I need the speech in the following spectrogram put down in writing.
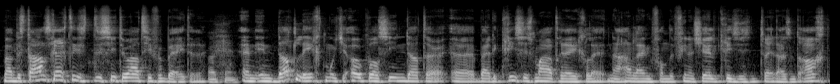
Maar bestaansrecht is de situatie verbeteren. Okay. En in dat licht moet je ook wel zien dat er uh, bij de crisismaatregelen... naar aanleiding van de financiële crisis in 2008...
